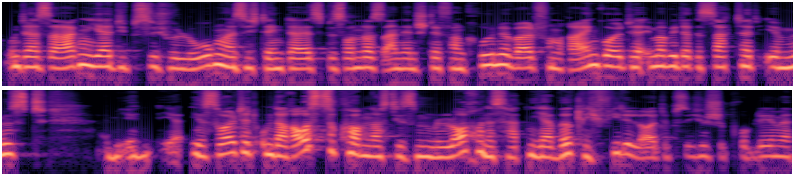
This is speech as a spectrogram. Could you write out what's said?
Und da sagen ja die Psychologen, also ich denke da jetzt besonders an den Stefan Grünewald von Rheingold, der immer wieder gesagt hat, ihr müsst ihr, ihr solltet, um da rauszukommen aus diesem Loch, und es hatten ja wirklich viele Leute psychische Probleme,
